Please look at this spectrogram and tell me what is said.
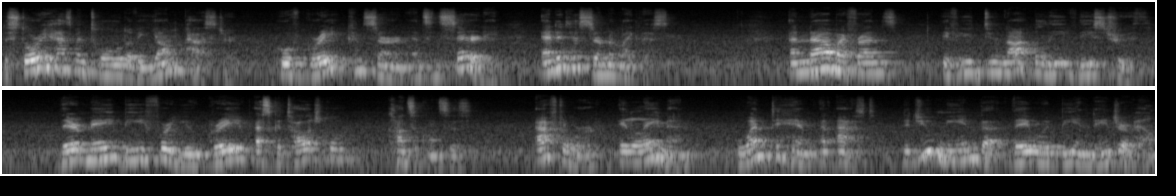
The story has been told of a young pastor who, with great concern and sincerity, ended his sermon like this. And now, my friends, if you do not believe these truths, there may be for you grave eschatological consequences. Afterward, a layman went to him and asked, Did you mean that they would be in danger of hell?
